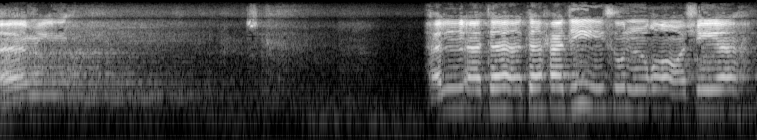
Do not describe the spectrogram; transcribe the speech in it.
آمين. هل أتاك حديث الغاشية؟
